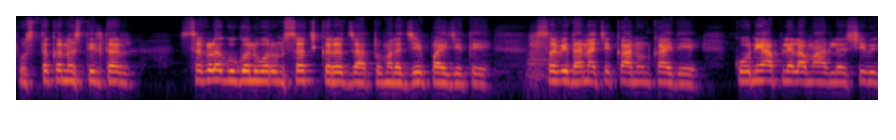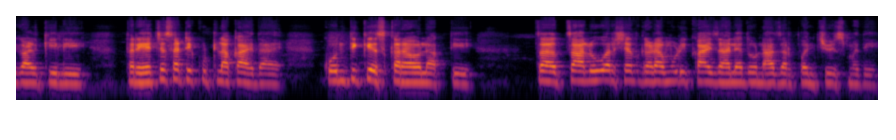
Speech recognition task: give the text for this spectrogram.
पुस्तकं नसतील तर सगळं गुगलवरून सर्च करत जा तुम्हाला जे पाहिजे ते. संविधानाचे कानून कायदे. कोणी आपल्याला मारलं शिवीगाळ केली तर ह्याच्यासाठी कुठला कायदा आहे? कोणती केस करावं लागते? चा चालू वर्षात घडामोडी काय झाल्या दोन हजार पंचवीसमध्ये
